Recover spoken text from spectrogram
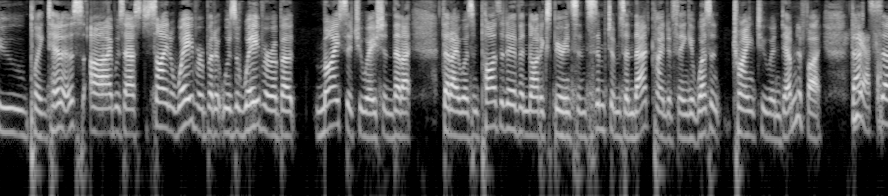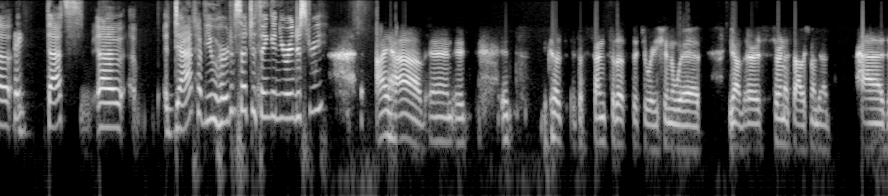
to playing tennis, I was asked to sign a waiver, but it was a waiver about my situation that I that I wasn't positive and not experiencing symptoms and that kind of thing. It wasn't trying to indemnify. That's Yes, uh, they- that's uh, Dat. Have you heard of such a thing in your industry? I have, and it it's because it's a sensitive situation with you know there's certain establishment that has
